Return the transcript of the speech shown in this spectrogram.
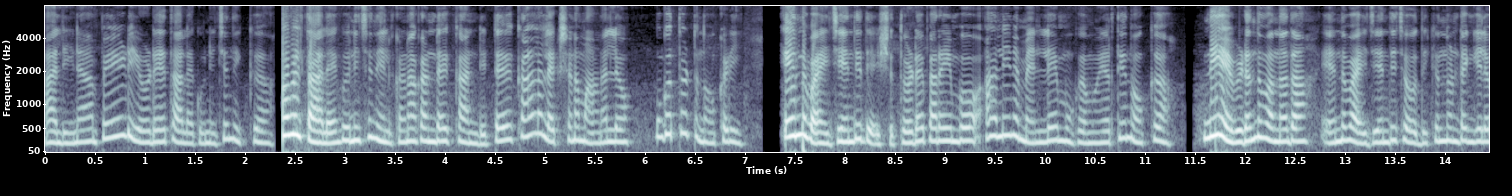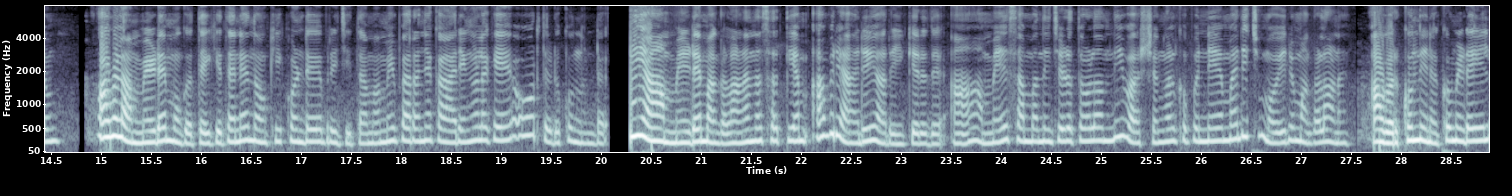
അലീന പേടിയോടെ തലകുനിച്ച് നിൽക്കുക. അവൾ തല കുനിച്ച് നിൽക്കണ കണ്ട് കണ്ടിട്ട് കള്ളലക്ഷണമാണല്ലോ. മുഖത്തോട്ട് നോക്കടി. എന്ന് വൈജയന്തി ദേഷ്യത്തോടെ പറയുമ്പോൾ അലീന മെല്ലെ മുഖമുയർത്തി നോക്കുക നീ എവിടെന്ന് വന്നതാ? എന്ന് വൈജയന്തി ചോദിക്കുന്നുണ്ടെങ്കിലും അവൾ അമ്മയുടെ മുഖത്തേക്ക് തന്നെ നോക്കിക്കൊണ്ട് ബ്രിജിത്ത മമ്മി പറഞ്ഞ കാര്യങ്ങളൊക്കെ ഓർത്തെടുക്കുന്നുണ്ട്. നീ ആ അമ്മയുടെ മകളാണെന്ന സത്യം അവരാരെയും അറിയിക്കരുത്. ആ അമ്മയെ സംബന്ധിച്ചിടത്തോളം നീ വർഷങ്ങൾക്ക് മുന്നേ മരിച്ചു പോയൊരു മകളാണ്. അവർക്കും നിനക്കും ഇടയിൽ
